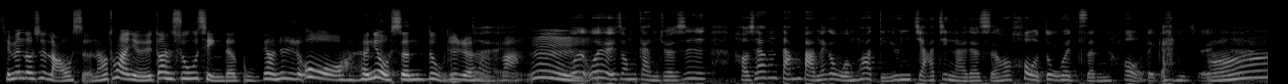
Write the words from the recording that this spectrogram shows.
前面都是饶舌，然后突然有一段抒情的古调，你就觉得哦，很有深度，就觉得很棒。嗯，我我有一种感觉是，好像当把那个文化底蕴加进来的时候，厚度会增厚的感觉。哦，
